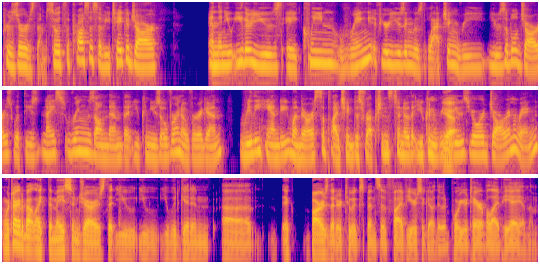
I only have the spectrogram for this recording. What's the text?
preserves them. So it's the process of you take a jar and then you either use a clean ring if you're using those latching reusable jars with these nice rings on them that you can use over and over again really handy when there are supply chain disruptions to know that you can reuse yeah. your jar and ring. We're talking about like the mason jars that you you you would get in uh bars that are too expensive five years ago. They would pour your terrible IPA in them.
